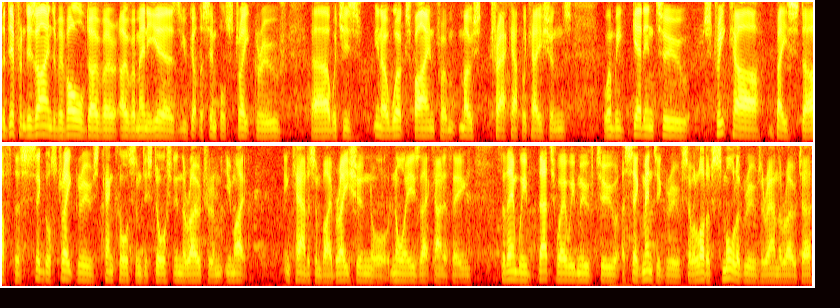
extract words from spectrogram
the different designs have evolved over over many years. You've got the simple straight groove, uh, which is you know works fine for most track applications. When we get into streetcar based stuff, the single straight grooves can cause some distortion in the rotor, and you might encounter some vibration or noise, that kind of thing. So then we that's where we move to a segmented groove. So a lot of smaller grooves around the rotor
